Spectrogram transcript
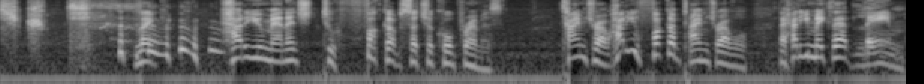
Like, how do you manage to fuck up such a cool premise? Time travel. How do you fuck up time travel? Like, how do you make that lame?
